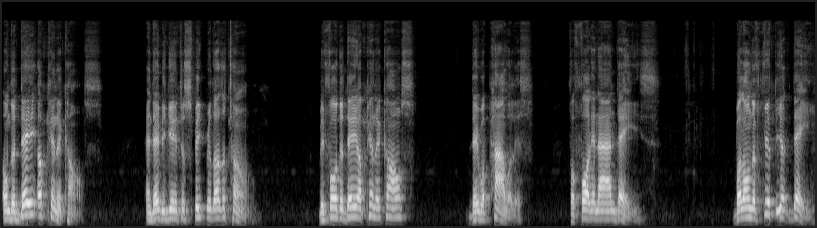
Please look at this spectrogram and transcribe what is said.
On the day of Pentecost, and they began to speak with other tongues. Before the day of Pentecost, they were powerless for 49 days. But on the 50th day,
